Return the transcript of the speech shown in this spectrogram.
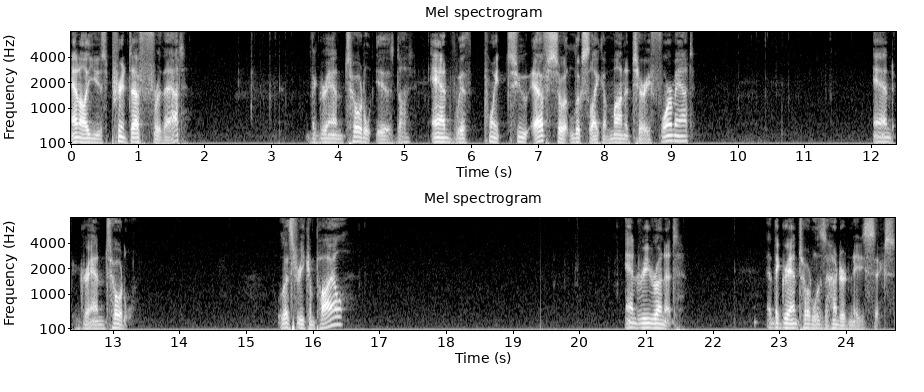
And I'll use printf for that. The grand total is done. And with 0.2f so it looks like a monetary format. And grand total. Let's recompile. And rerun it. And the grand total is 186.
